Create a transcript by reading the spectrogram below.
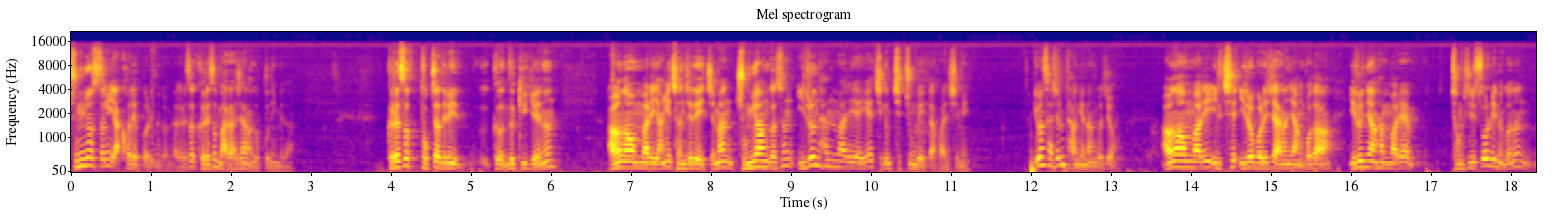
중요성이 약화돼 버리는 겁니다. 그래서 그래서 말하지 않은 것뿐입니다. 그래서 독자들이 그 느끼기에는 아흔아홉 마리 양이 전제되어 있지만 중요한 것은 일흔 한 마리에게 지금 집중되어 있다 관심이. 이건 사실은 당연한 거죠. 아흔아홉 마리 일체 잃어버리지 않은 양보다 일흔 양 한 마리에 정신이 쏠리는 거는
